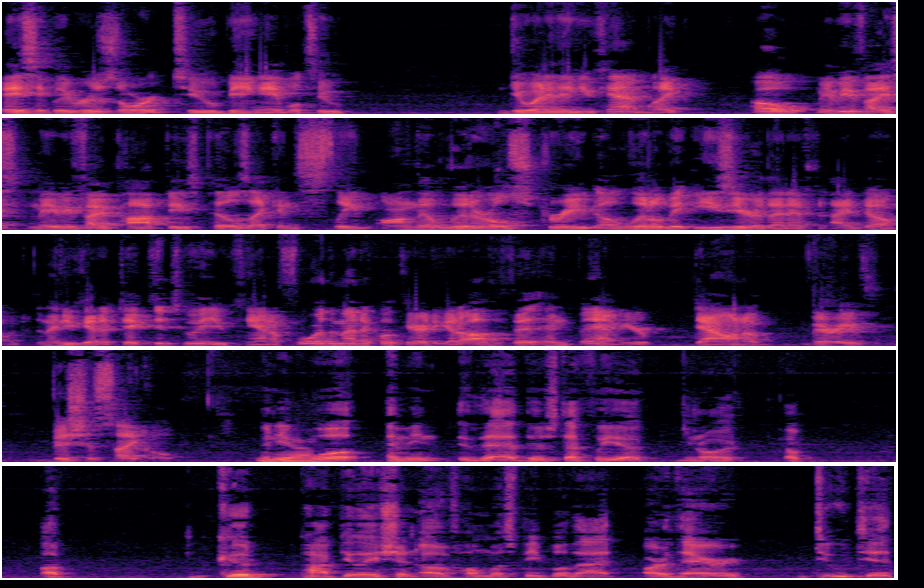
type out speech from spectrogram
basically resort to being able to do anything you can. Like, oh, maybe if I maybe if I pop these pills, I can sleep on the literal street a little bit easier than if I don't. And then you get addicted to it. You can't afford the medical care to get off of it, and bam, you're down a very vicious cycle. And Yeah. Well, I mean, there's definitely a you know a, a good population of homeless people that are there due to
